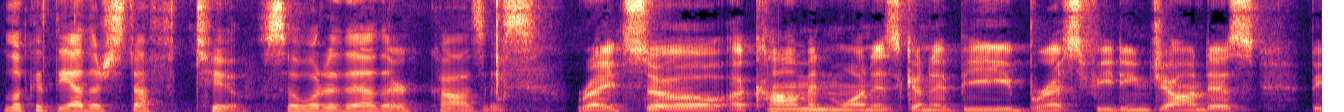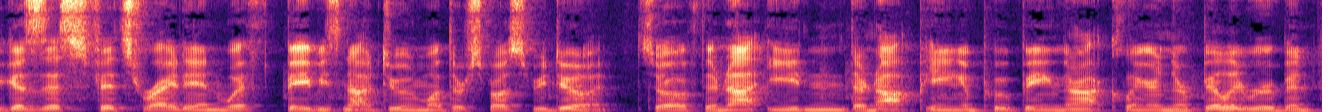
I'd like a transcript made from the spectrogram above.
look at the other stuff too. So what are the other causes? Right. So a common one is going to be breastfeeding jaundice because this fits right in with babies not doing what they're supposed to be doing. So if they're not eating, they're not peeing and pooping, they're not clearing their bilirubin.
